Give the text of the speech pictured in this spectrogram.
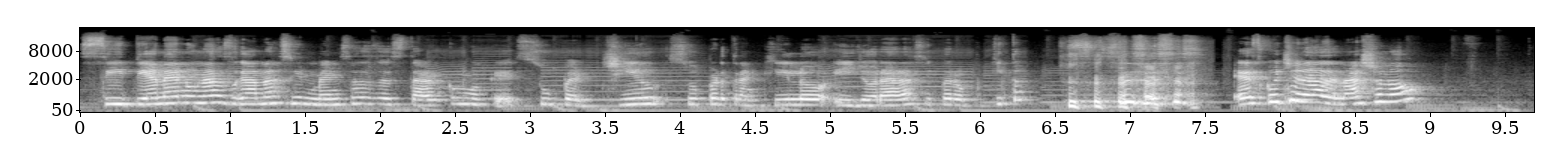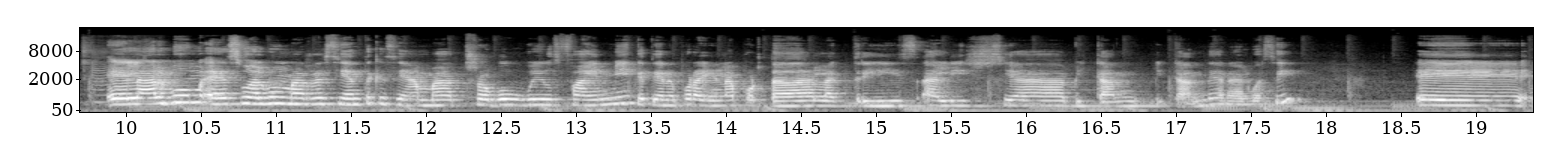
si tienen unas ganas inmensas de estar como que súper chill, súper tranquilo y llorar así, pero poquito, escuchen a The National. El álbum es su álbum más reciente que se llama Trouble Will Find Me, que tiene por ahí en la portada la actriz Alicia Vikander, algo así. Eh,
